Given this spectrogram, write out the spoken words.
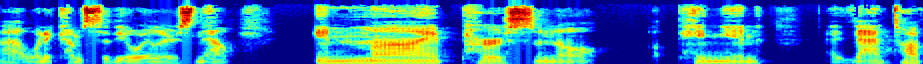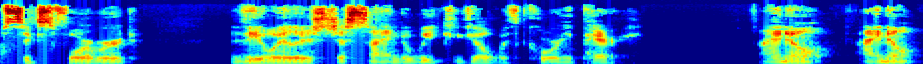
uh, when it comes to the Oilers. Now, in my personal opinion, that top six forward, the Oilers just signed a week ago with Corey Perry. I know I know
